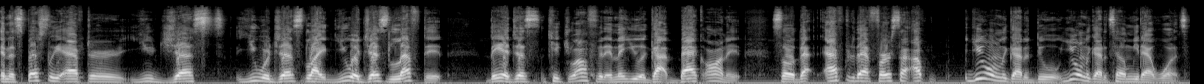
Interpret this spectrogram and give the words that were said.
and especially after you just you were just like you had just left it. They had just kicked you off it, and then you had got back on it. So that after that first time, I, you only got to do you only got to tell me that once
